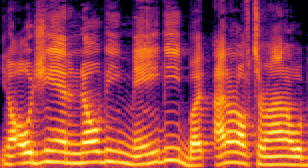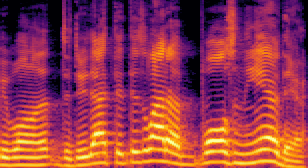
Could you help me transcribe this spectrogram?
You know, OG Anunoby, maybe, but I don't know if Toronto would be willing to do that. There's a lot of balls in the air there.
